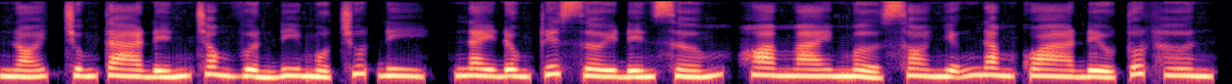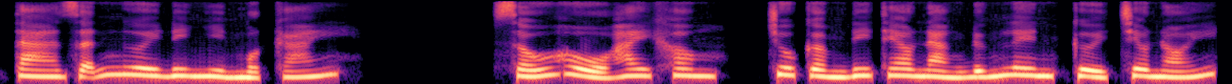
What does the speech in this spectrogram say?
nói chúng ta đến trong vườn đi một chút đi, nay đông tuyết rơi đến sớm, hoa mai mở so những năm qua đều tốt hơn, ta dẫn ngươi đi nhìn một cái. Xấu hổ hay không, Chu cầm đi theo nàng đứng lên, cười trêu nói,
